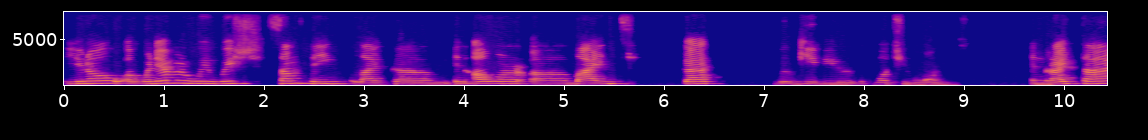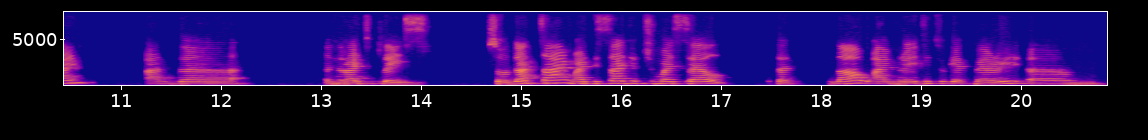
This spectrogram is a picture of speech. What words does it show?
you know, uh, whenever we wish something like um, in our uh, mind, God will give you what you want in right time and uh, in right place. So that time I decided to myself that now I'm ready to get married. Um,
